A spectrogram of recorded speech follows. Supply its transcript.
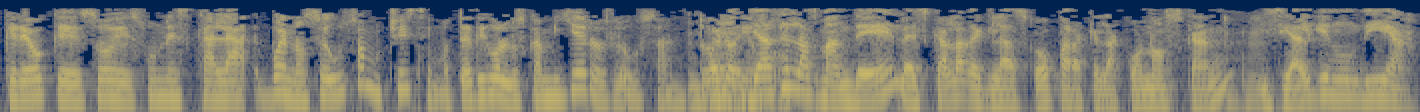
creo que eso es una escala, bueno, se usa muchísimo, te digo, los camilleros lo usan. Bueno, ya se las mandé, la escala de Glasgow, para que la conozcan. Y si alguien un día,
